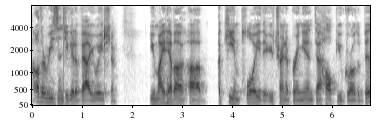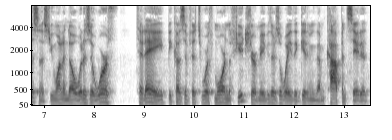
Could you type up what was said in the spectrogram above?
Other reasons you get a valuation. You might have a, a, a key employee that you're trying to bring in to help you grow the business. You want to know what is it worth today because if it's worth more in the future, maybe there's a way that getting them compensated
